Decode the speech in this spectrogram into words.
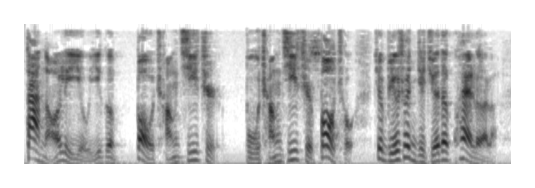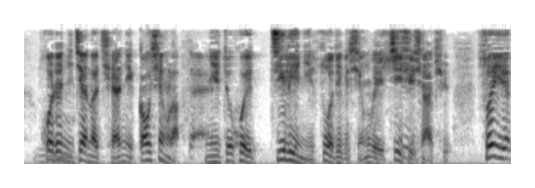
大脑里有一个报偿机制、补偿机制、报酬。就比如说，你就觉得快乐了，或者你见到钱你高兴了，对你就会激励你做这个行为，继续下去。所以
